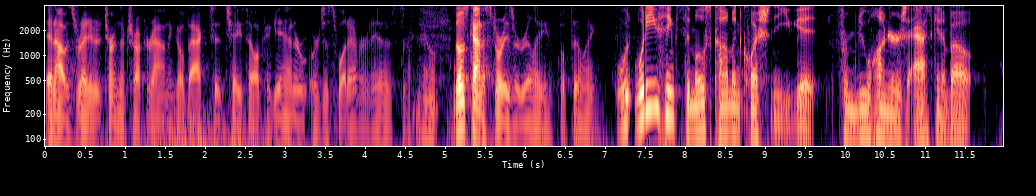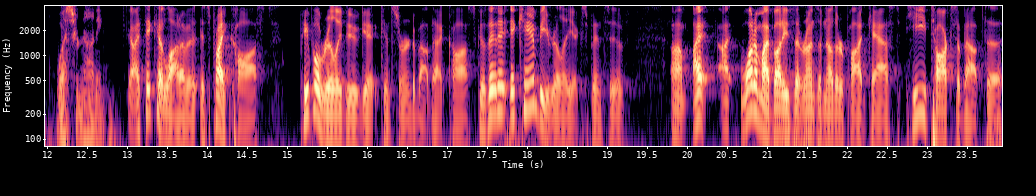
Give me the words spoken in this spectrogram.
and I was ready to turn the truck around and go back to chase elk again or, or just whatever it is. So Yep. Those kind of stories are really fulfilling. What, what do you think is the most common question that you get from new hunters asking about Western hunting? I think a lot of it it's probably cost. People really do get concerned about that cost because it, it can be really expensive. Um, I, I one of my buddies that runs another podcast, he talks about the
